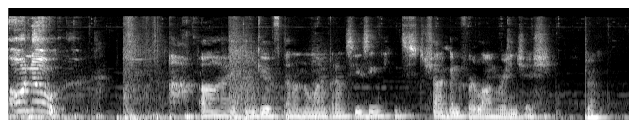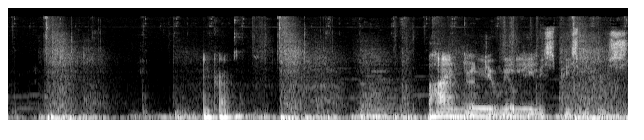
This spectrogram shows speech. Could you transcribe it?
Oh no! Oh, I didn't give. I don't know why, but I was using this shotgun for long range ish. Behind You you. do real peace peacemakers.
